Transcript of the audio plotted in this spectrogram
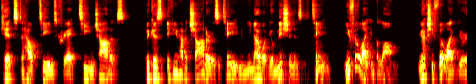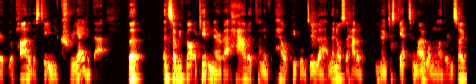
kits to help teams create team charters. Because if you have a charter as a team and you know what your mission is as a team, you feel like you belong. You actually feel like you're you're part of this team. You've created that. But and so we've got a kit in there about how to kind of help people do that, and then also how to you know just get to know one another. And so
